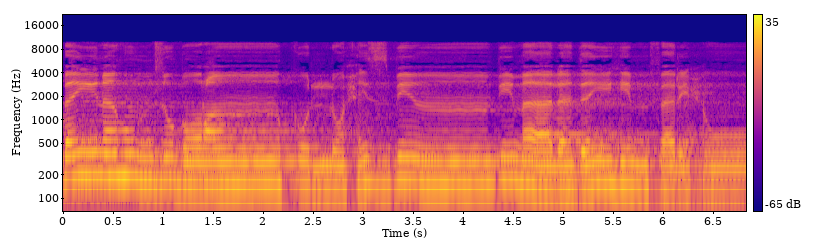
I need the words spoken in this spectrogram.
بينهم زبرا كل حزب بما لديهم فرحون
